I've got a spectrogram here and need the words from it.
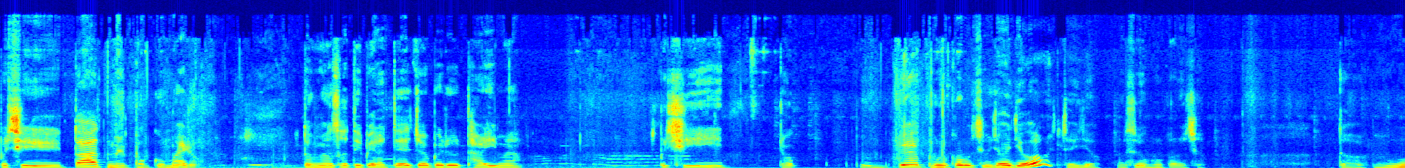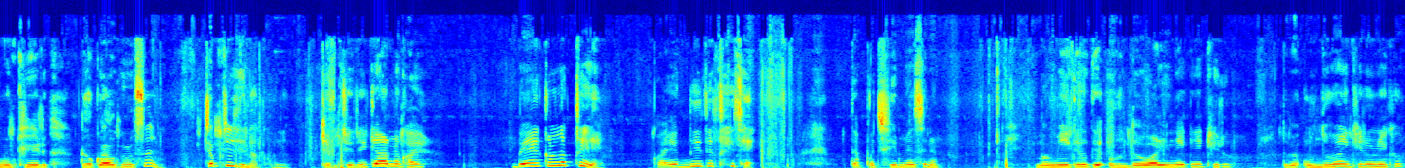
પછી તાત મેં ભગ્ગો માર્યો. તો મેં સૌથી પહેલાં તે ચોપડ્યું થાળીમાં. પછી બે ભૂલ કરું છું. જઈ જાઓ જઈ જાઓ હું શું ભૂલ કરું છું? તો હું ખીર ઢોકળા ઉકળું છું ને ચમચીથી નાખવાનું ચમચીથી ક્યાં નખાય? બે કલાક થઈ જાય. કાંઈ એક દીધી થઈ જાય. તો પછી મેં છે ને, મમ્મીએ કીધું કે ઊંધોવાળી નાખ નહીં ખીરું તો મેં ઊંધોવાળી ખીરું નાખ્યું.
